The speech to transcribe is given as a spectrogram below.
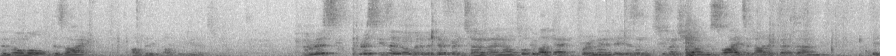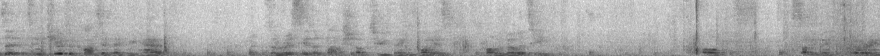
the normal design of the, of the unit. The risk, risk is a little bit of a different term, and I'll talk about that for a minute. There isn't too much here on the slides about it, but um, it's, a, it's an intuitive concept that we have. So risk is a function of two things. One is the probability of some event occurring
